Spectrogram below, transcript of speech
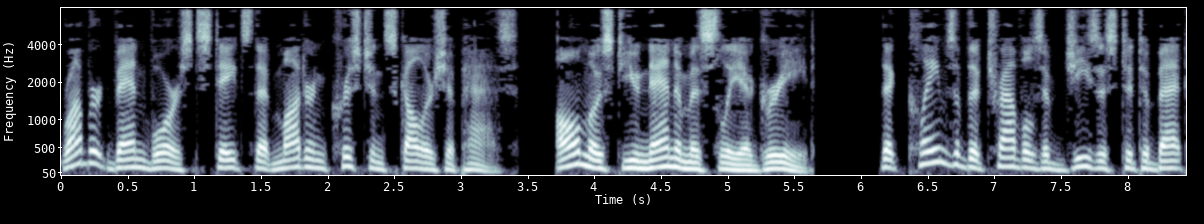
Robert Van Voorst states that modern Christian scholarship has almost unanimously agreed that claims of the travels of Jesus to Tibet,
